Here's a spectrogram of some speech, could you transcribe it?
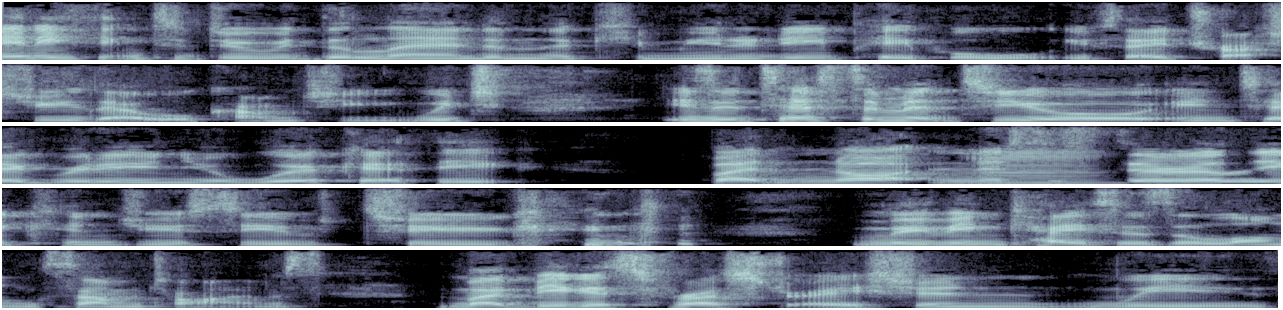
anything to do with the land and the community. People, if they trust you, they will come to you, which is a testament to your integrity and your work ethic, but not mm. necessarily mm. conducive to moving cases along sometimes my biggest frustration with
